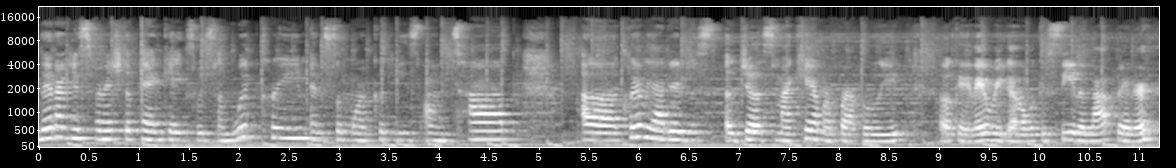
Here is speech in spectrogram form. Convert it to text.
And then I just finished the pancakes with some whipped cream and some more cookies on top. Uh, clearly I didn't adjust my camera properly. Okay, there we go. We can see it a lot better.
